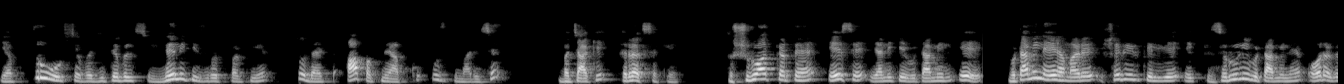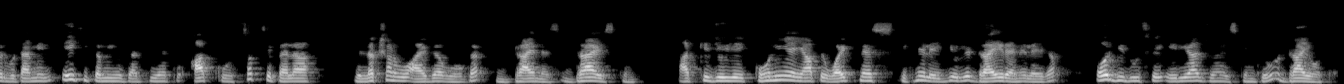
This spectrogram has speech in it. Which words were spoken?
या फ्रूट्स या वेजिटेबल्स लेने की ज़रूरत पड़ती है सो so दैट आप अपने आप को उस बीमारी से बचा के रख सकें। तो शुरुआत करते हैं ए से, यानी कि विटामिन ए विटामिन ए हमारे शरीर के लिए एक ज़रूरी विटामिन है, और अगर विटामिन ए की कमी हो जाती है तो आपको सबसे पहला जो लक्षण वो आएगा वो होगा ड्राइनेस ड्राई स्किन आपकी जो ये कोहनी है यहाँ पे व्हाइटनेस दिखने लगेगी और ये ड्राई रहने लगेगा। और भी दूसरे एरियाज़ जो है स्किन के वो ड्राई होते हैं।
